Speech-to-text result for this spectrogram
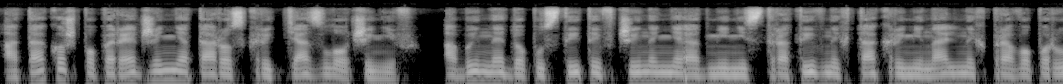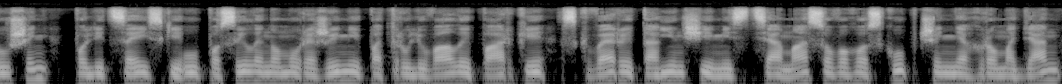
а також попередження та розкриття злочинів. Аби не допустити вчинення адміністративних та кримінальних правопорушень, поліцейські у посиленому режимі патрулювали парки, сквери та інші місця масового скупчення громадян,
